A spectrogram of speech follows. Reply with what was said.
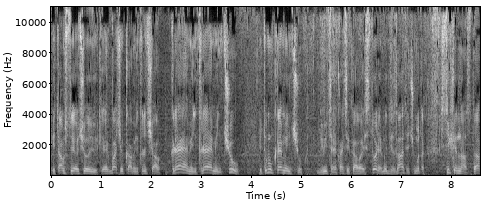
І там стояв чоловік. І як бачив камінь, кричав Кремінь, Кремінь, чув. І тому Кременчук. Дивіться, яка цікава історія. Ми дізналися, чому так стільки нас, да?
